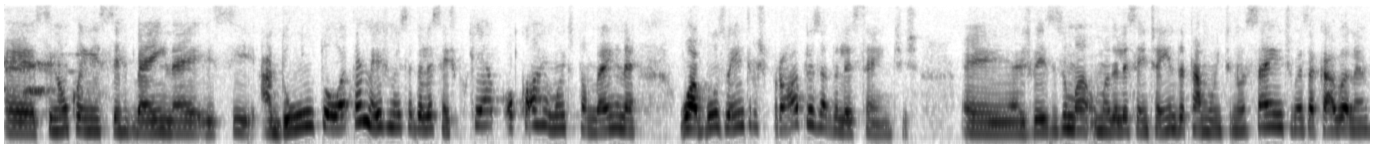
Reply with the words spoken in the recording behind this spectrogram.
É, se não conhecer bem né, esse adulto ou até mesmo esse adolescente, porque ocorre muito também né, o abuso entre os próprios adolescentes. É, às vezes uma, uma adolescente ainda está muito inocente, mas acaba né,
